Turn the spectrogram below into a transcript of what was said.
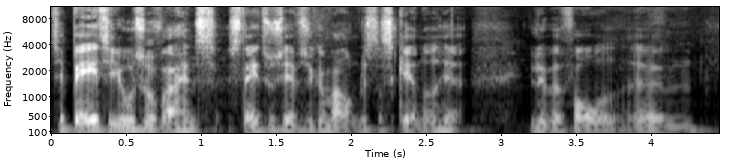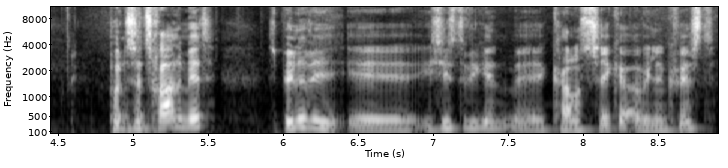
tilbage til Josef og hans status i FC København, hvis der sker noget her i løbet af foråret. Øhm, på den centrale midt spillede vi øh, i sidste weekend med Carlos Sikker og William Kvist.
